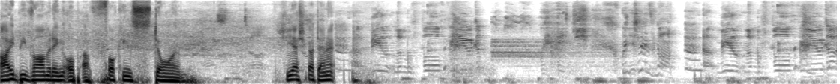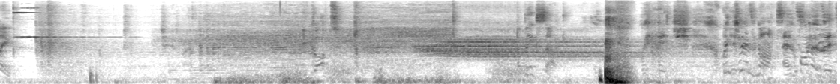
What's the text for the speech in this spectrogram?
I'd be vomiting up a fucking storm. She, yeah, she got down it. Meal number four for you, Dan- Which? Which is what? Meal number four for you, Danny. You got a big sack. Which? Which is what? What is it?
